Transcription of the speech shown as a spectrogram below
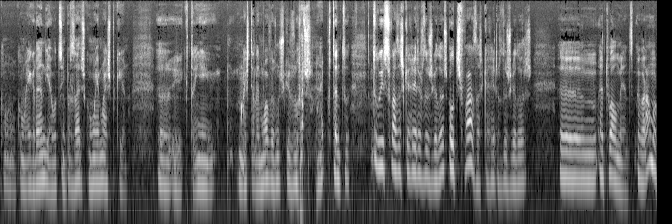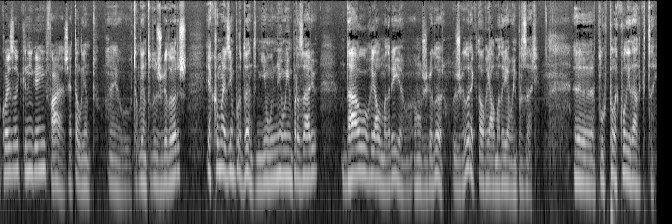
com, com E grande e há outros empresários com E mais pequeno e que têm mais telemóveis uns que os outros. É? Portanto, tudo isso faz as carreiras dos jogadores, ou desfaz as carreiras dos jogadores uh, atualmente. Agora, há uma coisa que ninguém faz, é talento. É? O talento dos jogadores é o mais importante. Nenhum, nenhum empresário dá o Real Madrid a um jogador. O jogador é que dá o Real Madrid ao empresário, uh, pela qualidade que tem.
